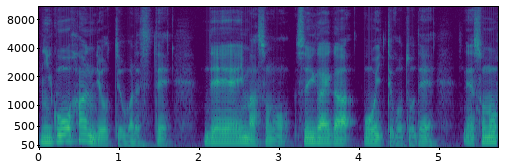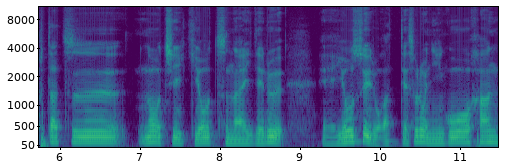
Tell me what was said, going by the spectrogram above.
二号半領って呼ばれててで今その水害が多いってことででその2つの地域をつないでる、えー用水路があってそれを二号半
